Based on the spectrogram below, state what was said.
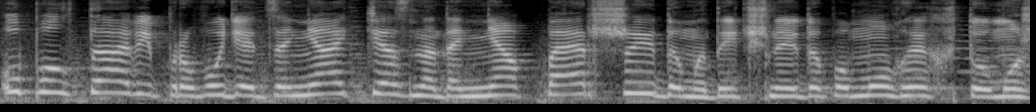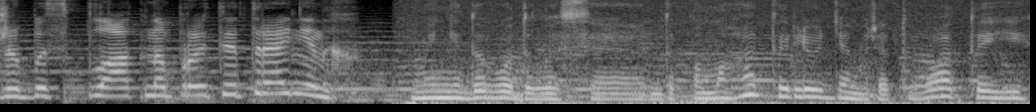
У Полтаві проводять заняття з надання першої домедичної допомоги. Хто може безплатно пройти тренінг? Мені доводилося допомагати людям, рятувати їх.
